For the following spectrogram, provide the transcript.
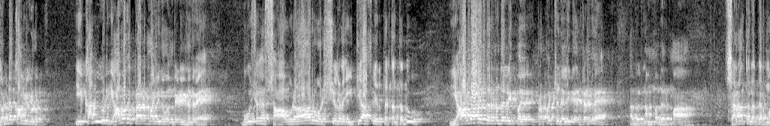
ದೊಡ್ಡ ಕಾವ್ಯಗಳು. ಈ ಕಾವ್ಯಗಳು ಯಾವಾಗ ಪ್ರಾರಂಭ ಆಗಿದವು ಅಂತೇಳಿ ಹೇಳಿದ್ರೆ, ಬಹುಶಃ ಸಾವಿರಾರು ವರ್ಷಗಳ ಇತಿಹಾಸ ಇರತಕ್ಕಂಥದ್ದು ಯಾವ್ದಾರ ಧರ್ಮದಲ್ಲಿ ಪ, ಪ್ರಪಂಚದಲ್ಲಿದೆ ಅಂತ ಹೇಳಿದ್ರೆ, ಅದು ನಮ್ಮ ಧರ್ಮ, ಸನಾತನ ಧರ್ಮ.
